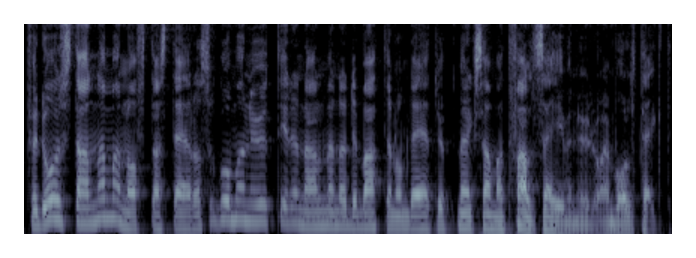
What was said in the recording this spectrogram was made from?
För då stannar man oftast där och så går man ut i den allmänna debatten om det är ett uppmärksammat fall, säger vi nu då, en våldtäkt.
